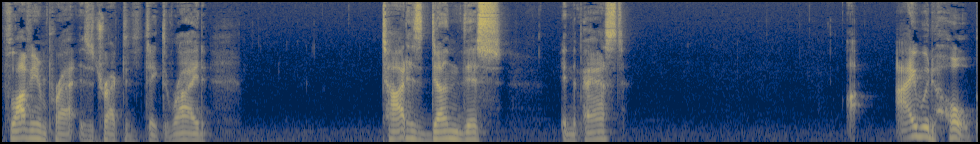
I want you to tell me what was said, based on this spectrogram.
Flavien Prat is attracted to take the ride. Todd has done this in the past. I would hope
